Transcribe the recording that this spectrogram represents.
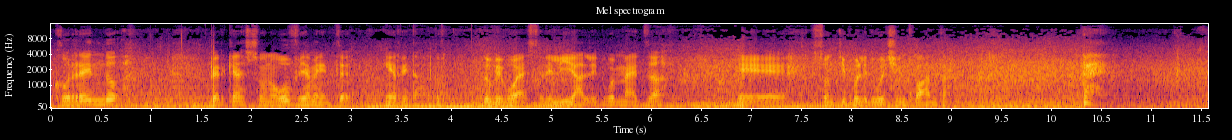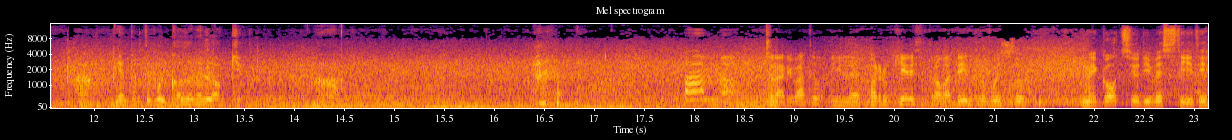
correndo perché sono ovviamente in ritardo. Dovevo essere lì alle due e mezza E sono tipo le 2.50 mi è entrato qualcosa nell'occhio. Mamma. Sono arrivato, il parrucchiere si trova dentro questo negozio di vestiti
